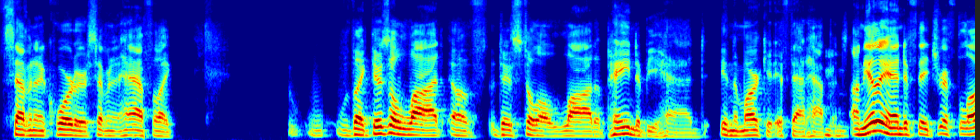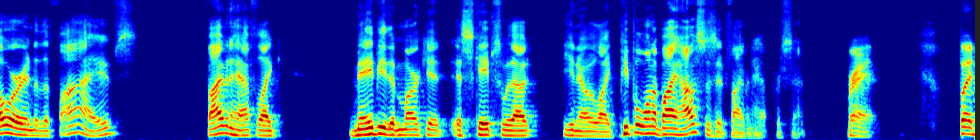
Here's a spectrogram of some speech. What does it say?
seven and a quarter, seven and a half, like like there's a lot of there's still a lot of pain to be had in the market if that happens. Mm -hmm. On the other hand, if they drift lower into the fives, five and a half, like maybe the market escapes without, you know, like people want to buy houses at five and a half percent. Right. But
